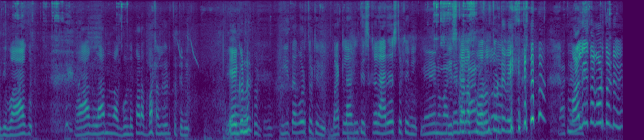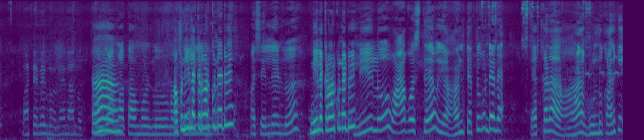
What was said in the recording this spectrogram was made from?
ఇది వాగు. వాగులా మేము ఆ గుండు కాడ బట్టలు పెడుతుంటివి ఏ గుండు? ఈత కొడుతుంటివి బట్టలన్నీ తీసుకెళ్ళి ఆరేస్తుంటివి నేను ఇసుకల పొరలుతుంటివి మళ్ళీ ఈత కొడుతుంటివి మా చెల్లెళ్ళు నేను మా తమ్ముళ్ళు అప్పుడు నీళ్ళు ఎక్కడ వరకు ఉండేటివి? మా చెల్లెళ్ళు. నీళ్ళు ఎక్కడ వరకు ఉండేటివి? నీళ్ళు వాగొస్తే అంత ఎత్తుకుంటేదే ఎక్కడ? ఆడ గుండు కాడికి.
